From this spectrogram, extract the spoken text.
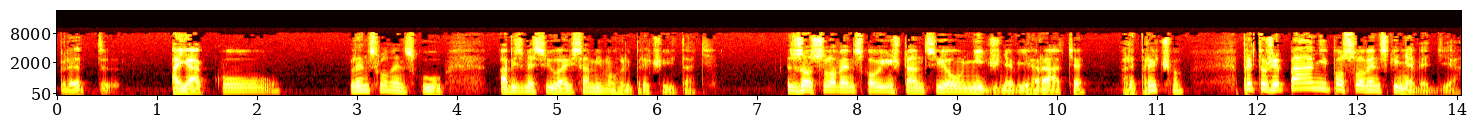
Pred... A jakú? Len slovenskú. aby sme si ju aj sami mohli prečítať. So slovenskou inštanciou nič nevyhráte. Ale prečo? Pretože páni po slovensky nevedia.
